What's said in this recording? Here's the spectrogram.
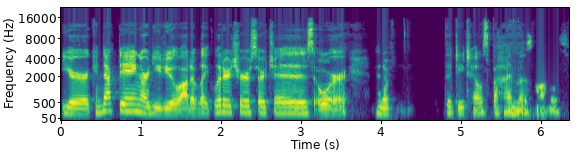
you're conducting, or do you do a lot of like literature searches or kind of the details behind those models?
